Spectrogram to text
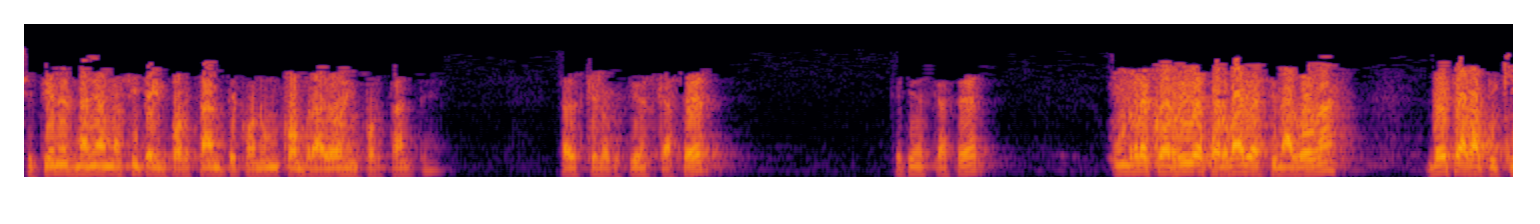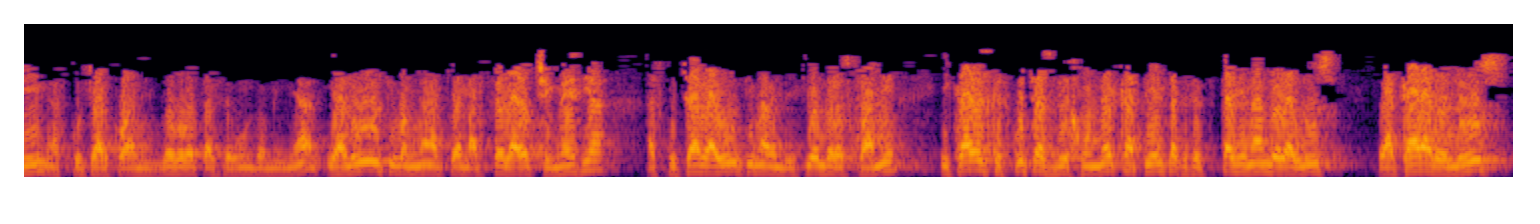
si tienes mañana una cita importante con un comprador importante, ¿Sabes qué es lo que tienes que hacer? ¿Qué tienes que hacer? Un recorrido por varias sinagogas. Vete a Batiquín a escuchar Koanim. Luego vete al segundo Minyan. Y al último Minyan aquí a Marcela, ocho y media, a escuchar la última bendición de los Koanim. Y cada vez que escuchas Vijuneca, piensa que se te está llenando la luz, la cara de luz.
